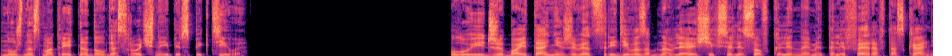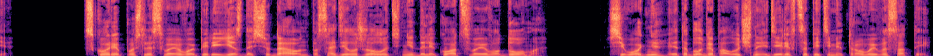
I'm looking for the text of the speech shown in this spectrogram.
нужно смотреть на долгосрочные перспективы. Луиджи Байтани живет среди возобновляющихся лесов Калинеме Талифера в Тоскане. Вскоре после своего переезда сюда он посадил желудь недалеко от своего дома. Сегодня это благополучное деревце пятиметровой высоты.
